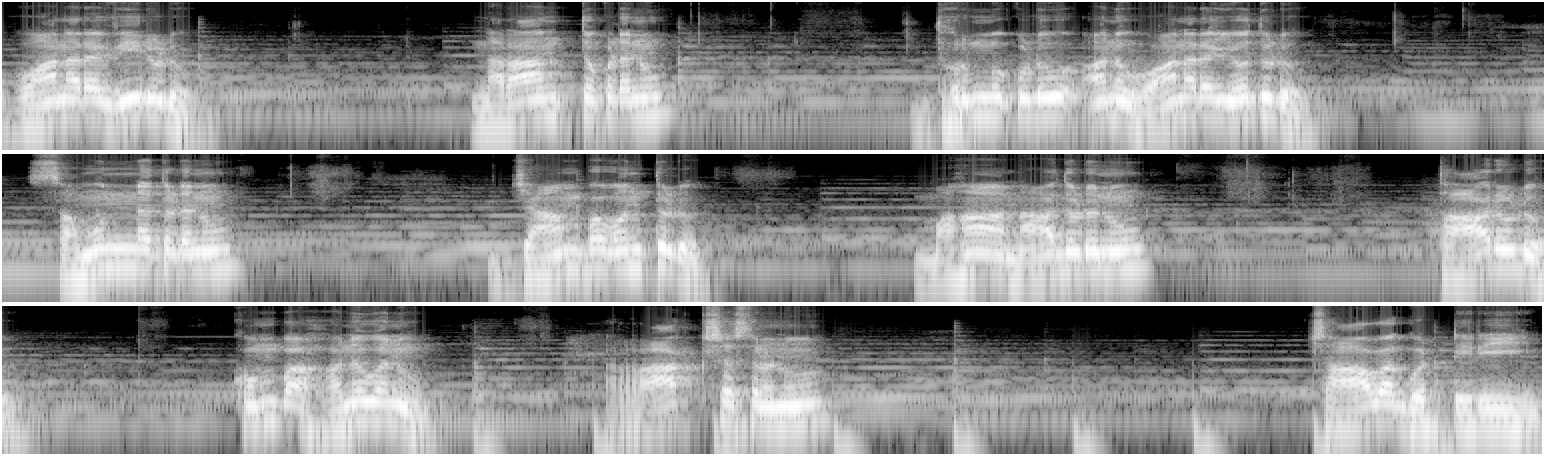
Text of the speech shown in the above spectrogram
వానర వీరుడు నరాంతకుడను దుర్ముఖుడు అను వానర యోధుడు సమున్నతుడను జాంబవంతుడు మహానాదుడును తారుడు కుంభహనువను రాక్షసులను చావగొట్టిరి.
